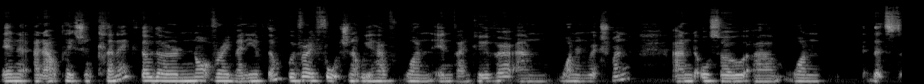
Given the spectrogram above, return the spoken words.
in an outpatient clinic, though there are not very many of them. We're very fortunate we have one in Vancouver and one in Richmond, and also um, one that's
